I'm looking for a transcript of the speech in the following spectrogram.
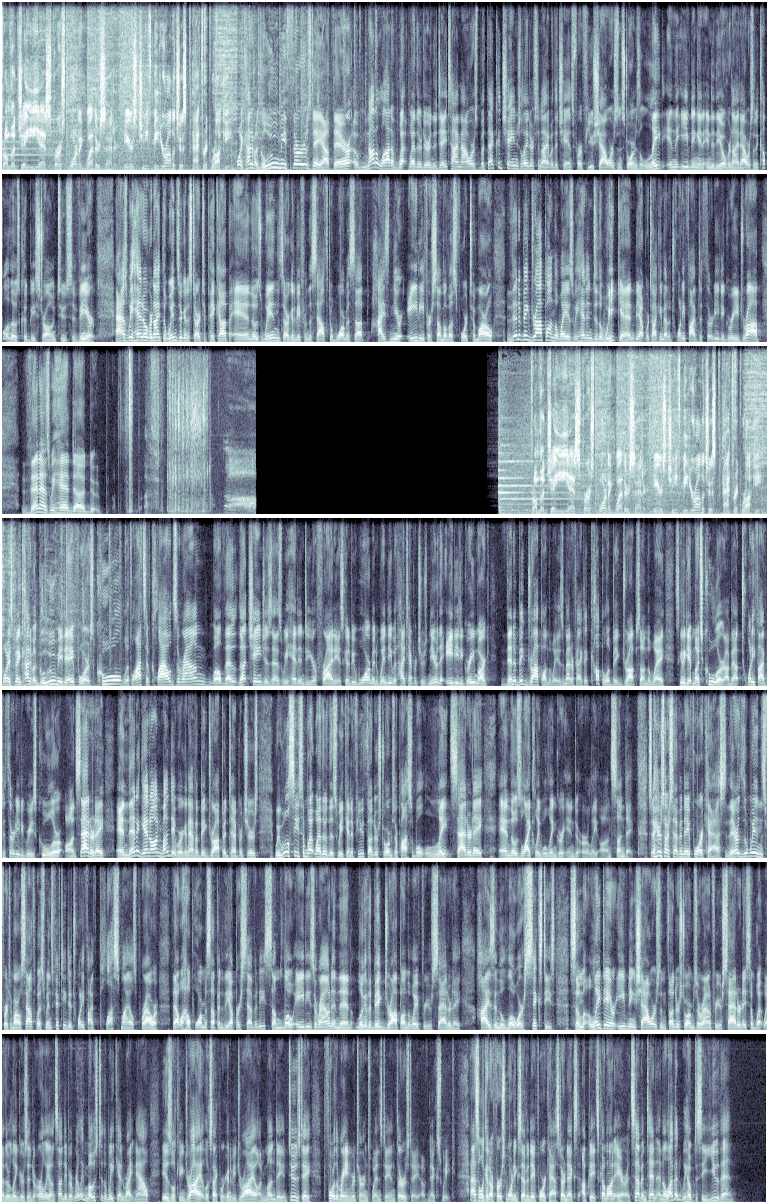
From the JES First Warning Weather Center, here's Chief Meteorologist Patrick Rockey. Boy, kind of a gloomy Thursday out there. Uh, not a lot of wet weather during the daytime hours, but that could change later tonight with a chance for a few showers and storms late in the evening and into the overnight hours, and a couple of those could be strong to severe. As we head overnight, the winds are going to start to pick up, and those winds are going to be from the south to warm us up. Highs near 80 for some of us for tomorrow. Then a big drop on the way as we head into the weekend. Yep, we're talking about a 25 to 30 degree degree drop. Then as we head uh, From the JES First Warning Weather Center, here's Chief Meteorologist Patrick Rockey. Boy, it's been kind of a gloomy day for us. Cool with lots of clouds around. Well, that, that changes as we head into your Friday. It's going to be warm and windy with high temperatures near the 80 degree mark. Then a big drop on the way. As a matter of fact, a couple of big drops on the way. It's going to get much cooler, about 25 to 30 degrees cooler on Saturday. And then again on Monday, we're going to have a big drop in temperatures. We will see some wet weather this weekend. A few thunderstorms are possible late Saturday and those likely will linger into early on Sunday. So here's our seven day forecast. There's the winds for tomorrow. Southwest winds 15 to 25 plus miles per hour. That will help warm us up into the upper 70s, some low 80s around. And then look at the big drop on the way for your Saturday. Highs in the lower 60s. Some late day or evening showers and thunderstorms around for your Saturday. Some wet weather lingers into early on Sunday, but really most of the weekend right now is looking dry. It looks like we're going to be dry on Monday and Tuesday before the rain returns Wednesday and Thursday of next week. That's a look at our First Warning seven day forecast. Our next updates come on air at 7, 10, and 11. We hope to see you then.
